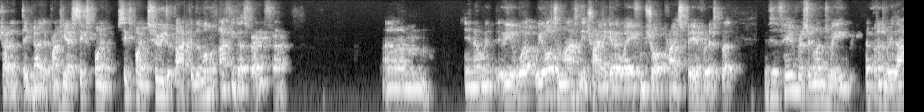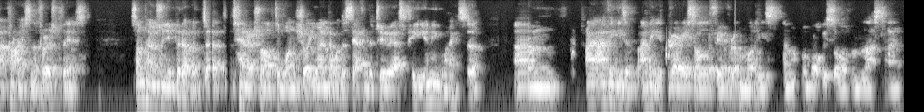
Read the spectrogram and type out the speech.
trying to dig out the price. Yeah, 6.2 to back at the moment. I think that's very fair. Um, you know, we, we, automatically try to get away from short price favourites, but if the favourites are going to be are going to be that price in the first place, sometimes when you put up a, a 10 or 12 to one shot, you end up with a 7 to 2 SP anyway. So um, I, I, think he's a I think he's a very solid favourite on what he's on what we saw from last time,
